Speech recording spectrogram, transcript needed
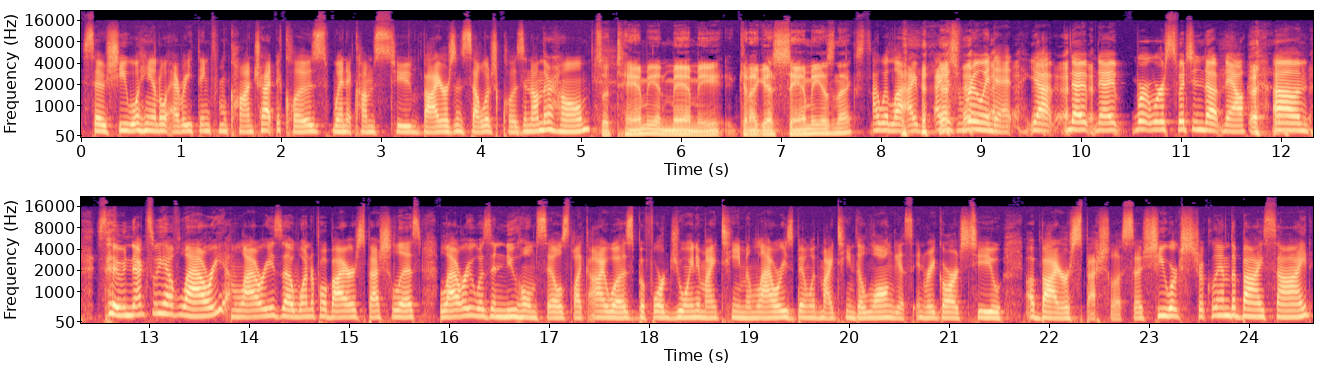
So she will handle everything from contract to close when it comes to buyers and sellers closing on their home. So Tammy and Mammy. Can I guess Sammy is next? I would like. I, I just ruined it. Yeah. No. No. We're, we're switching it up now. Um, so next we have Lowry. Lowry is a wonderful buyer specialist. Lowry was in new home sales like I was before joining my team, and Lowry's been with my team the longest in regards to a buyer specialist. So she works strictly on the buy side.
